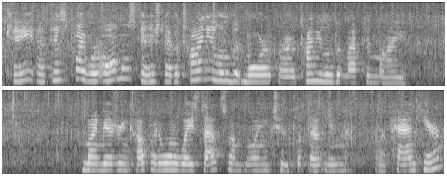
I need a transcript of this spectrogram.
Okay, at this point we're almost finished. I have a tiny little bit more, or a tiny little bit left in my my measuring cup. I don't want to waste that, so I'm going to put that in our pan here.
